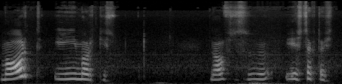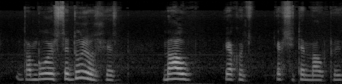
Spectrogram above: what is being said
Mort i Mortis. No, jeszcze ktoś, tam było jeszcze dużo zwierząt. Małp, jak się te małpy?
